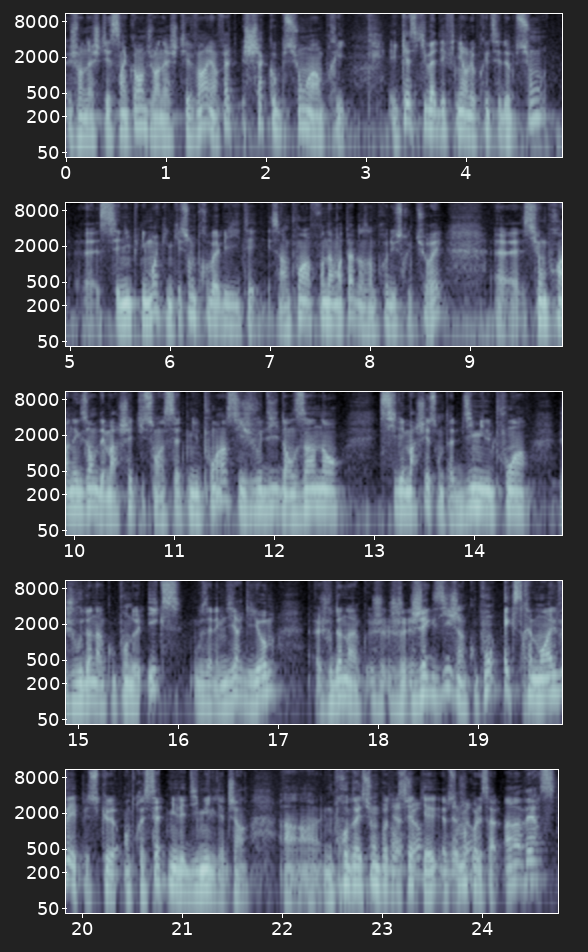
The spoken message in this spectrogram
je vais en acheter 50, je vais en acheter 20 et en fait chaque option a un prix. Et qu'est-ce qui va définir le prix de cette option Euh, c'est ni plus ni moins qu'une question de probabilité. Et c'est un point fondamental dans un produit structuré. Euh, si on prend un exemple des marchés qui sont à 7000 points, si je vous dis dans un an, si les marchés sont à 10 000 points, je vous donne un coupon de X, vous allez me dire, Guillaume, euh, je vous donne un- je- je- j'exige un coupon extrêmement élevé, puisque entre 7000 et 10 000, il y a déjà un- un- une progression potentielle sûr, qui est absolument colossale. À l'inverse,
